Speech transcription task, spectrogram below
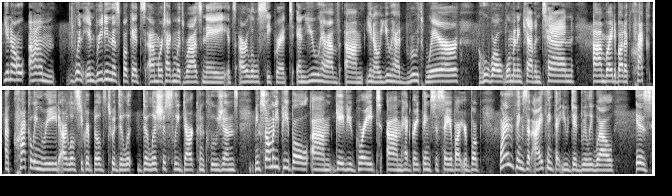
You know, um, when in reading this book, it's um, we're talking with Roz Nay. It's our little secret, and you have, um, you know, you had Ruth Ware, who wrote "Woman in Cabin 10, um, write about a crack a crackling read. Our little secret builds to a del- deliciously dark conclusions. I mean, so many people um, gave you great, um, had great things to say about your book. One of the things that I think that you did really well is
